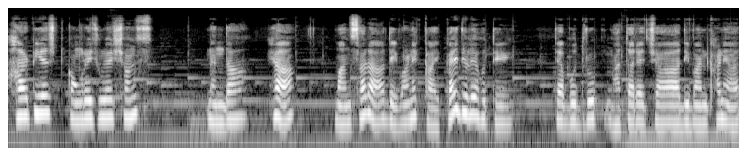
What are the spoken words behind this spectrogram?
Heartiest congratulations Nanda. ह्या माणसाला देवाने काय काय दिले होते? त्या बुद्रुक म्हाताऱ्याच्या दिवाणखान्यात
